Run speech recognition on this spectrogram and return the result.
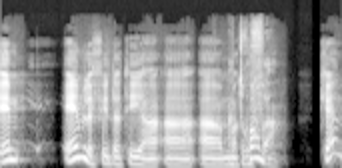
הם, הם לפי דעתי המקום. התרופה. כן.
